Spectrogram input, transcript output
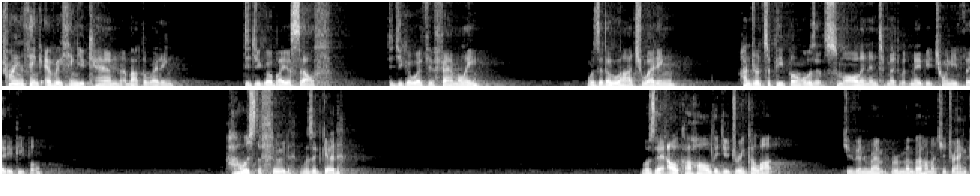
Try and think everything you can about the wedding. Did you go by yourself? Did you go with your family? Was it a large wedding, hundreds of people, or was it small and intimate with maybe 20, 30 people? How was the food? Was it good? Was there alcohol? Did you drink a lot? Do you even remem- remember how much you drank?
